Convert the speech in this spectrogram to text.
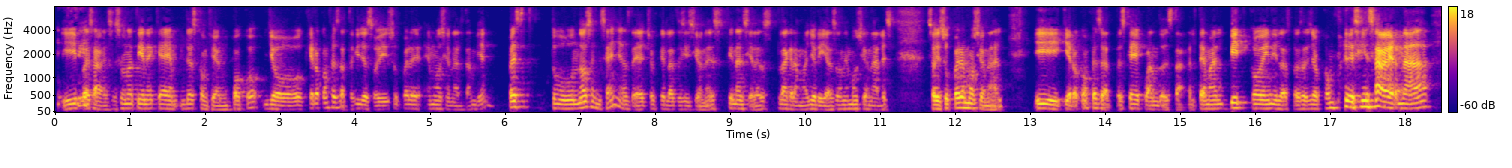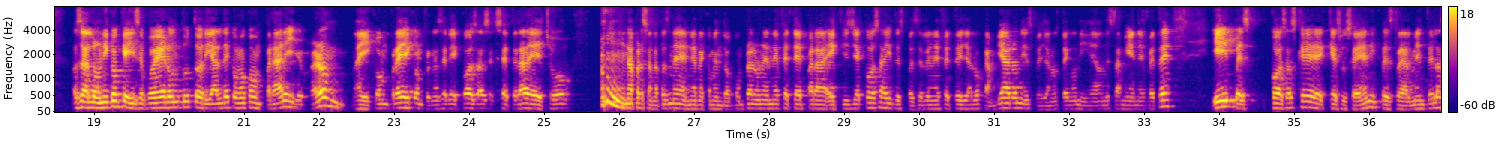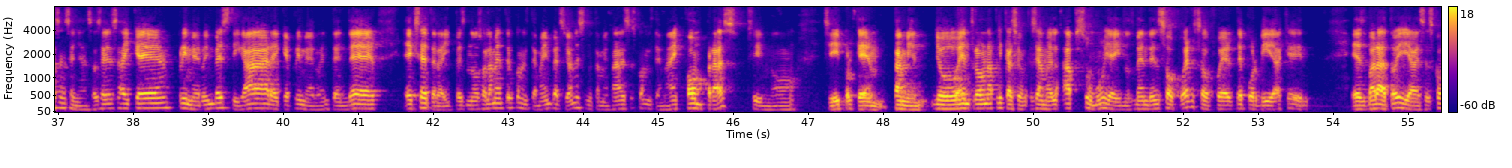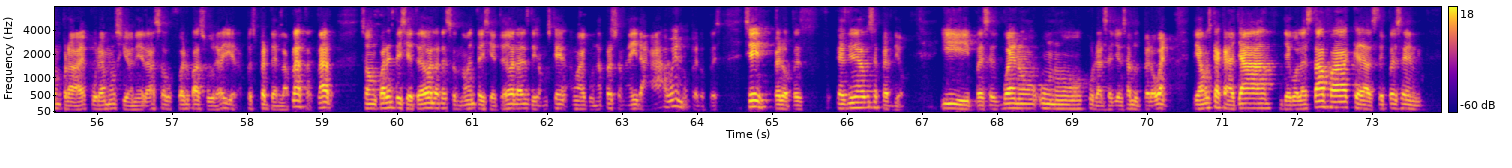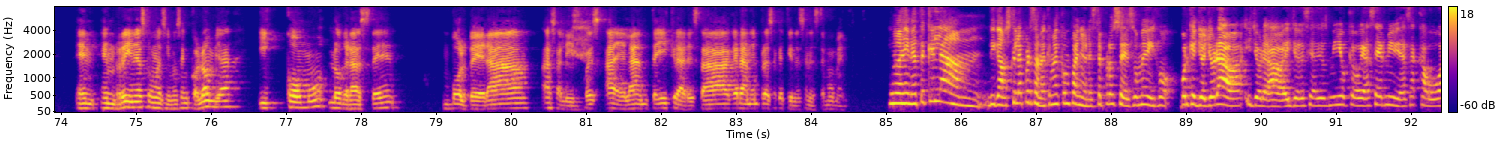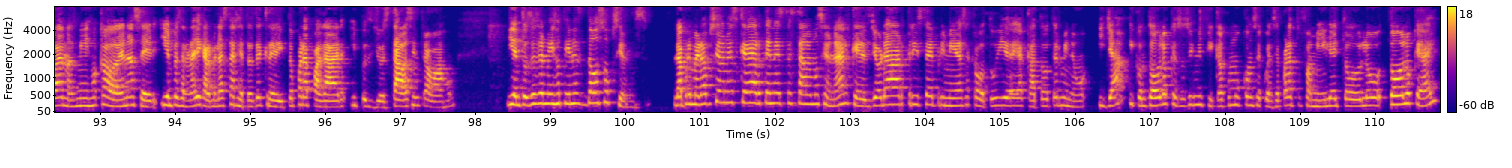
Y pues a veces uno tiene que desconfiar un poco. Yo quiero confesarte que yo soy súper emocional también. Pues tú nos enseñas, de hecho, que las decisiones financieras, la gran mayoría son emocionales. Soy súper emocional y quiero confesar, pues, que cuando está el tema del Bitcoin y las cosas, yo compré sin saber nada. O sea, lo único que hice fue ver un tutorial de cómo comprar y yo, bueno, ahí compré y compré una serie de cosas, etcétera. De hecho, una persona pues me, me, recomendó comprar un NFT para XY cosa y después el NFT ya lo cambiaron y después ya no tengo ni idea dónde está mi NFT. Y pues cosas que, que, suceden y pues realmente las enseñanzas es hay que primero investigar, hay que primero entender, etcétera. Y pues no solamente con el tema de inversiones, sino también a veces con el tema de compras, si no, sí, porque también yo entro a una aplicación que se llama el AppSumo y ahí nos venden software, software de por vida que es barato y a veces compraba de pura emoción y era software basura y era pues perder la plata, claro son 47 dólares, son 97 dólares, digamos que alguna persona dirá, ah, bueno, pero pues sí, pero pues es dinero que se perdió. Y pues es bueno uno curarse allí en salud. Pero bueno, digamos que acá ya llegó la estafa, quedaste pues en, en, en rines, como decimos en Colombia, y cómo lograste volver a, a, salir pues adelante y crear esta gran empresa que tienes en este momento. Imagínate que la, mm, digamos que la persona que me acompañó en este proceso me dijo, porque yo lloraba y lloraba y yo decía, Dios mío, ¿qué voy a hacer? Mi vida se acabó, además mi hijo acababa de nacer y empezaron a llegarme las tarjetas de crédito para pagar y pues yo estaba sin trabajo. Y entonces él me dijo, tienes dos opciones. La primera opción es quedarte en este estado emocional, que es llorar, triste, deprimida, se acabó tu vida y acá todo terminó y ya, y con todo lo que eso significa como consecuencia para tu familia y todo lo, todo lo que hay.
